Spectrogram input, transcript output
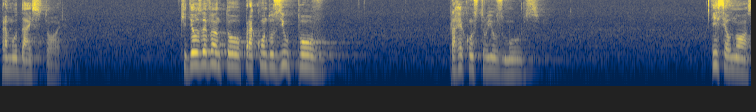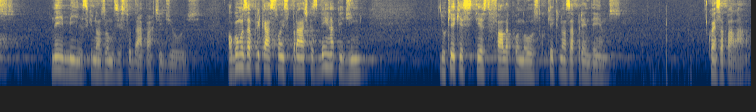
para mudar a história. Que Deus levantou para conduzir o povo para reconstruir os muros. Esse é o nosso Neemias que nós vamos estudar a partir de hoje. Algumas aplicações práticas bem rapidinho do que, que esse texto fala conosco, o que, que nós aprendemos com essa palavra.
